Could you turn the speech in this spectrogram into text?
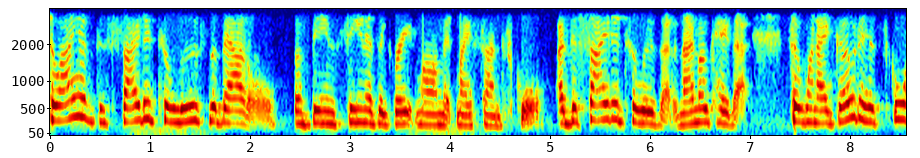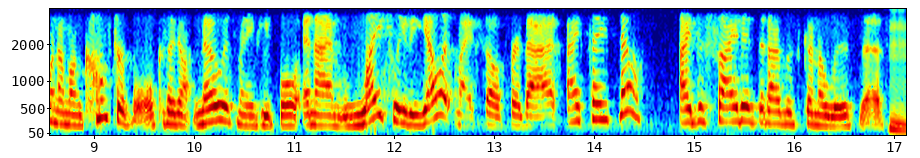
So I have decided to lose the battle of being seen as a great mom at my son's school. I've decided to lose that, and I'm okay with that. So when I go to his school and I'm uncomfortable because I don't know as many people, and I'm likely to yell at myself for that, I say, no, I decided that I was going to lose this. Hmm.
